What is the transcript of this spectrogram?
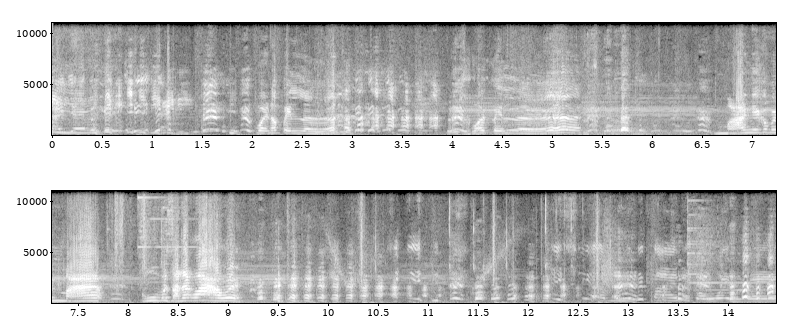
ใจเย็นว่ายน้ำเป็นเหรอว่ายเป็นเหรอ หมาไงก็เป็นหมา กูเป็นสัตว์นักล่าเว้ย ไอ้เหี้ยมันยังไม่ตายเลยไงวะไอ้เวร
